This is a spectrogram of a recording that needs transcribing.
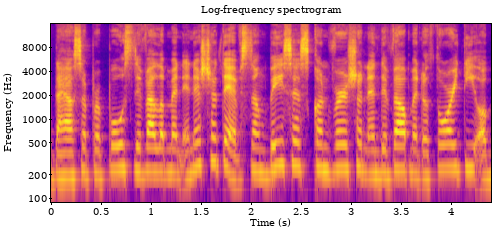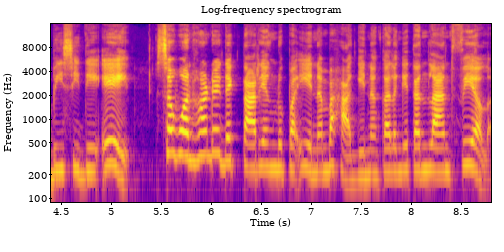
dahil sa proposed development initiatives ng Basis Conversion and Development Authority o BCDA sa 100 hektaryang lupain ng bahagi ng Kalangitan Landfill.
